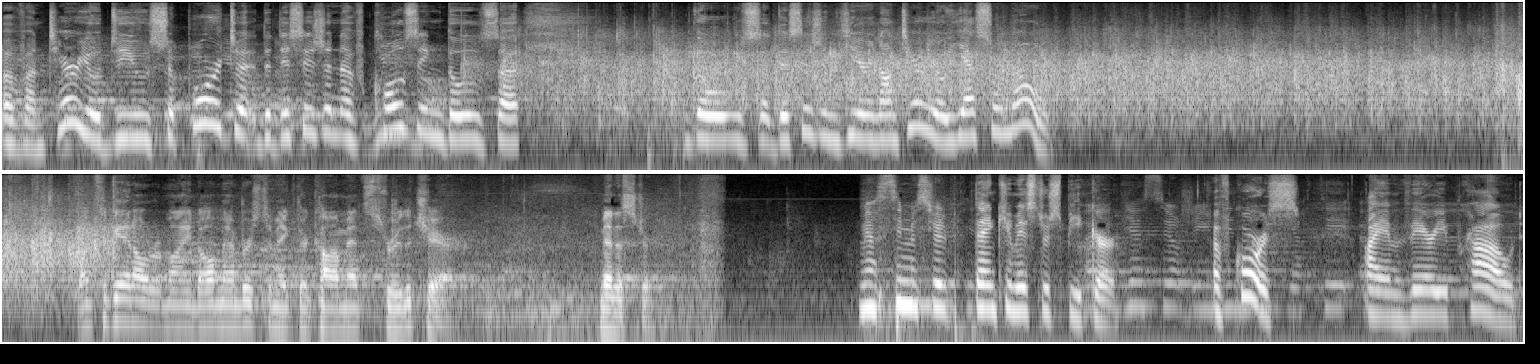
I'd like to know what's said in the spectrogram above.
of Ontario, do you support uh, the decision of closing those uh, those uh, decisions here in Ontario, yes or no? Once again, I'll remind all members to make their comments through the chair. Minister. Thank you, Mr. Speaker. Of course, I am very proud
